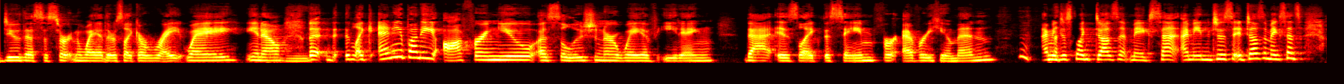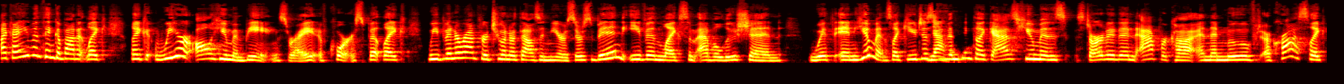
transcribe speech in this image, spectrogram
do this a certain way. There's like a right way, you know, mm-hmm. that like anybody offering you a solution or way of eating that is like the same for every human I mean, just like doesn't make sense. I mean, just it doesn't make sense. Like I even think about it like like we are all human beings, right? Of course, but like we've been around for two hundred thousand years. There's been even like some evolution within humans. Like you just yeah. even think like as humans started in Africa and then moved across, like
